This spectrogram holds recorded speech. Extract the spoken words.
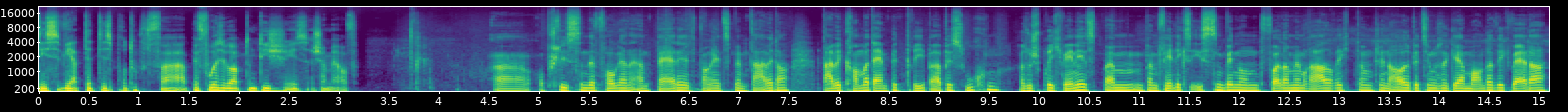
Das wertet das Produkt, vor, bevor es überhaupt am Tisch ist, schon mal auf äh, abschließende Frage an, beide. Ich fange jetzt dem David an. David, kann man deinen Betrieb auch besuchen? Also sprich, wenn ich jetzt beim, beim Felix essen bin und fahre dann mit dem Rad Richtung Genau, beziehungsweise gehe am Wanderweg weiter,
